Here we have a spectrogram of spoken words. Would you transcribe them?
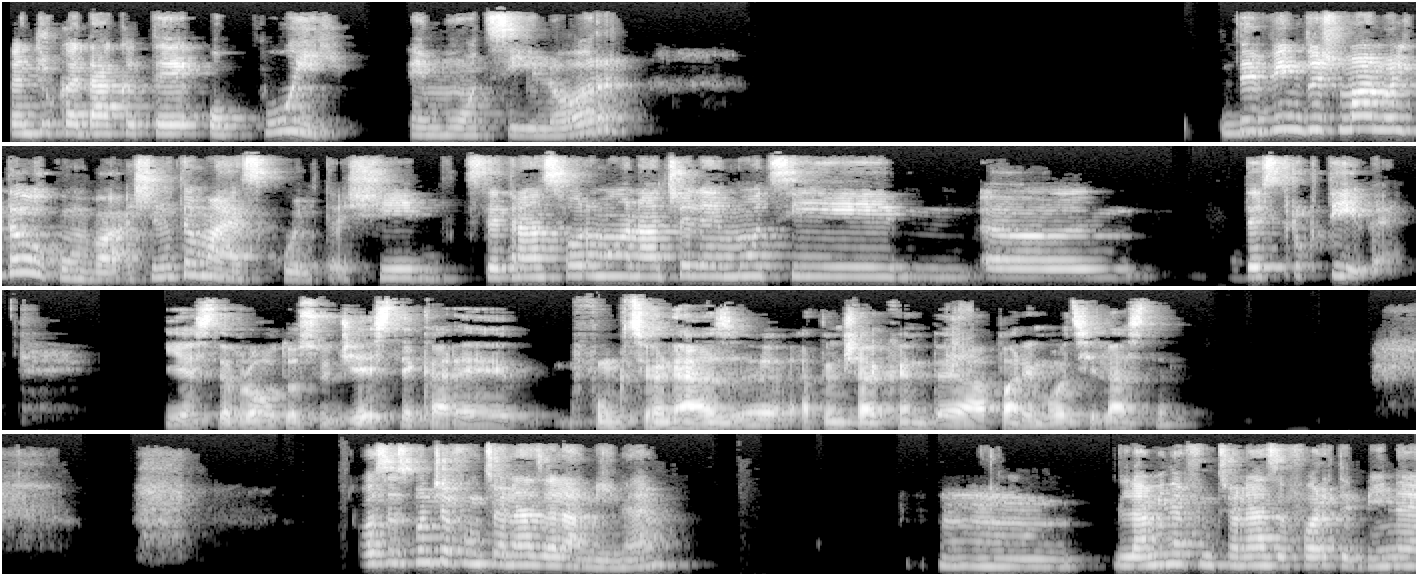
Pentru că dacă te opui emoțiilor, devin dușmanul tău cumva și nu te mai ascultă și se transformă în acele emoții uh, destructive. Este vreo autosugestie care funcționează atunci când apar emoțiile astea? O să spun ce funcționează la mine. Mm, la mine funcționează foarte bine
